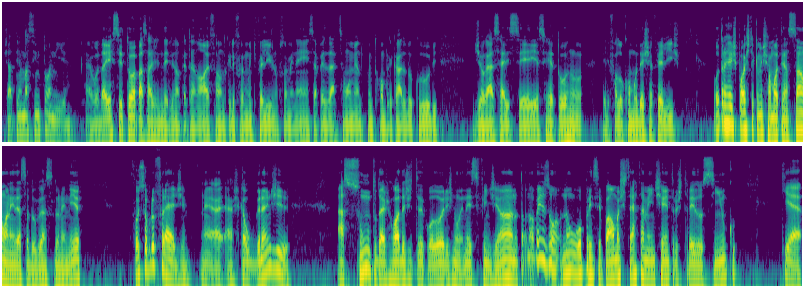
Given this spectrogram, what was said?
já tem uma sintonia. É, o Odair citou a passagem dele em 99, falando que ele foi muito feliz no Fluminense, apesar de ser um momento muito complicado do clube, de jogar a Série C, e esse retorno, ele falou como deixa feliz. Outra resposta que me chamou a atenção, além dessa do Ganso e do Nenê, foi sobre o Fred. Né? Acho que é o grande assunto das rodas de tricolores no, nesse fim de ano. Talvez não o principal, mas certamente entre os três ou cinco, que é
